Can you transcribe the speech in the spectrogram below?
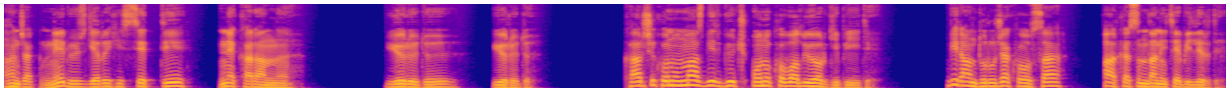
Ancak ne rüzgarı hissetti ne karanlığı. Yürüdü, yürüdü. Karşı konulmaz bir güç onu kovalıyor gibiydi. Bir an duracak olsa arkasından itebilirdi.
